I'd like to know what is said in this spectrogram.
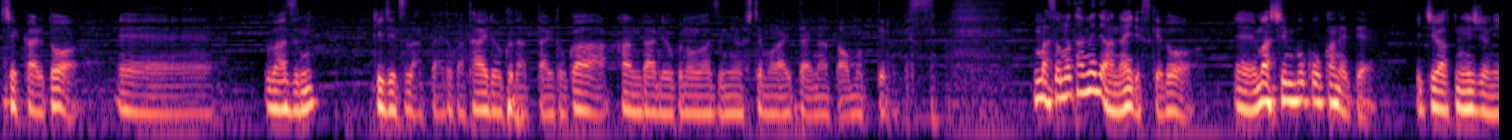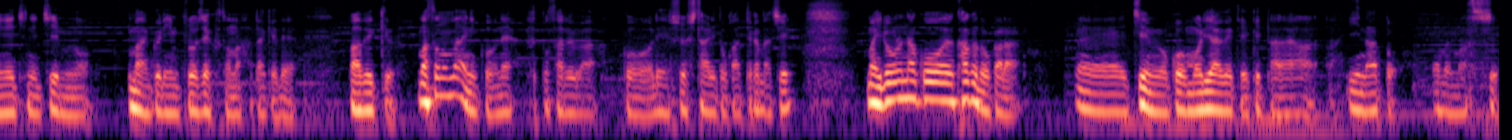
しっかりと、えー上積み技術だったりとか体力だったりとか判断力の上積みをしてもらいたいなとは思ってるんです。まあそのためではないですけど、えー、まあ親睦を兼ねて1月22日にチームの、まあ、グリーンプロジェクトの畑でバーベキューまあその前にこうねフットサルがこう練習したりとかって形。まあいろいろなこう角度から、えー、チームをこう盛り上げていけたらいいなと思いますし。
